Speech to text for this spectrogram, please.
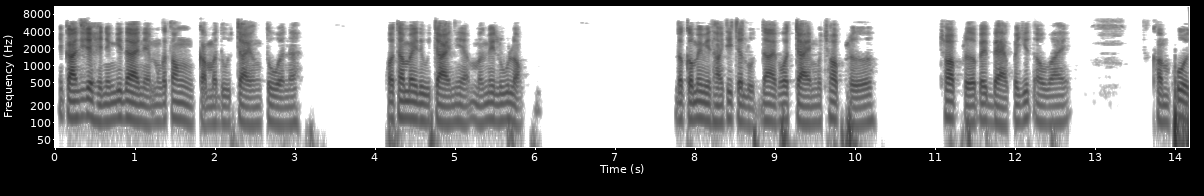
ในการที่จะเห็นอย่างนี้ได้เนี่ยมันก็ต้องกลับมาดูใจของตัวนะ เพราะถ้าไม่ดูใจเนี่ยมันไม่รู้หรอก แล้วก็ไม่มีทางที่จะหลุดได้เพราะใจมันชอบเผลอ ชอบเผลอไปแบกไปยึดเอาไว้คำพูด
